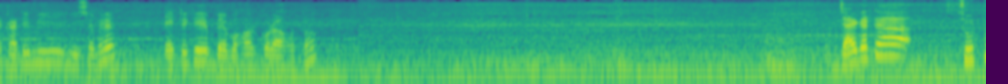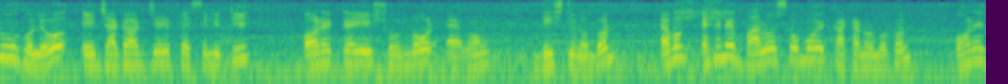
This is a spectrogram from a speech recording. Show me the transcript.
একাডেমি হিসেবে এটিকে ব্যবহার করা হতো। জায়গাটা ছোট হলেও এই জায়গার যে ফ্যাসিলিটি অনেকটাই সুন্দর এবং দৃষ্টিনন্দন এবং এখানে ভালো সময় কাটানোর মতন অনেক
